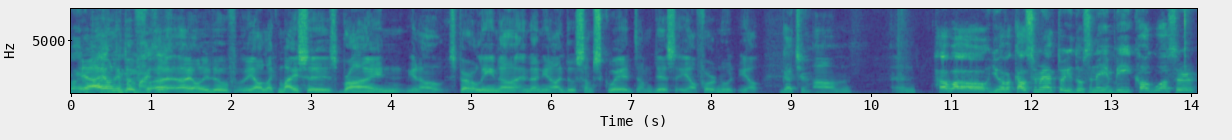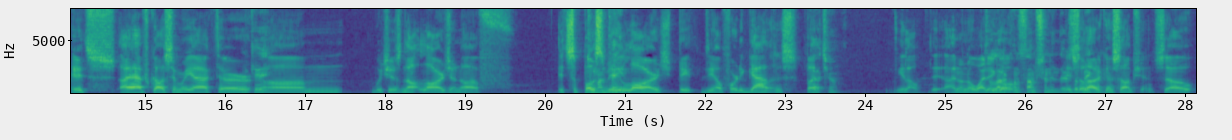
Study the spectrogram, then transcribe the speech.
Yeah, I only do. I, I only do. You know, like mysis, brine. You know, spirulina, and then you know I do some squid, some this. You know, for new. You know, Gotcha. um, and How about you have a calcium reactor? You do an A and B, Kalkwasser. It's I have calcium reactor, Okay. um, which is not large enough. It's supposed to, be large, they, you know, for the gallons, but Gotcha. you know, I don't know why There's they a lot go. of consumption in there. It's so a lot of consumption. So,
